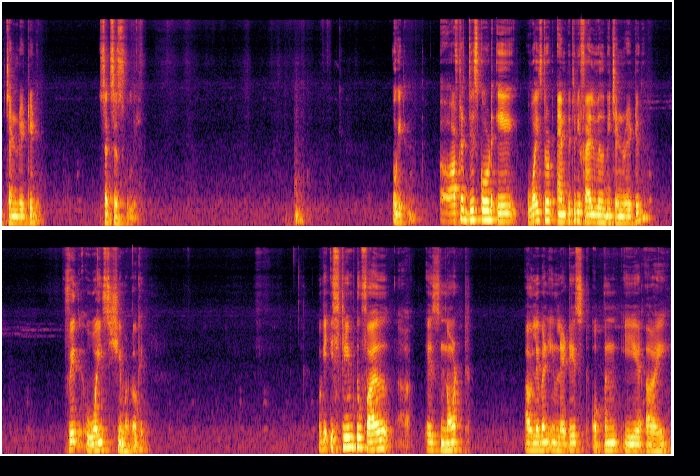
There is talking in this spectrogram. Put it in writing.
generated successfully. Okay after this code a voice.mp3 file will be generated with voice shimmer okay? Okay stream to file uh, is not available in latest Open OpenAI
